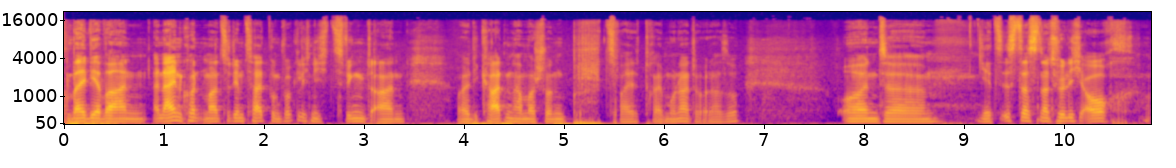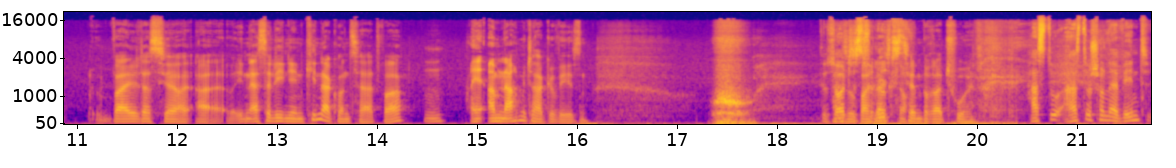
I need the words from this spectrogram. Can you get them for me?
Weil wir waren, nein, konnten wir zu dem Zeitpunkt wirklich nicht zwingend ahnen, weil die Karten haben wir schon pff, zwei, drei Monate oder so. Und äh, jetzt ist das natürlich auch, weil das ja äh, in erster Linie ein Kinderkonzert war, Mhm. äh, am Nachmittag gewesen. Du Also solltest bei vielleicht noch. Höchsttemperaturen. Hast du, hast du schon erwähnt,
